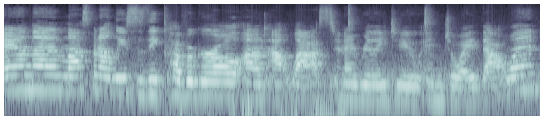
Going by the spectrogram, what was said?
And then last but not least is the CoverGirl um, Outlast, and I really do enjoy that one.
